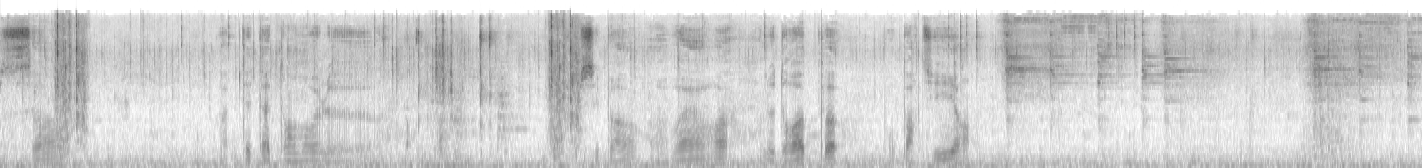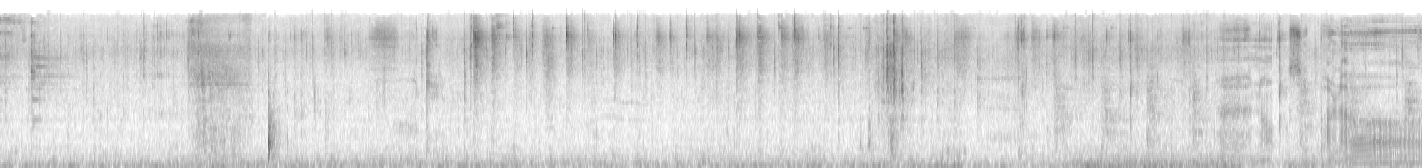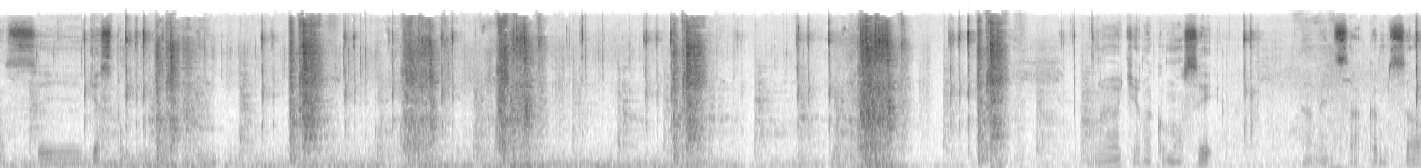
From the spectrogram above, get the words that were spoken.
ça. On va attendre le... Je sais pas, on va voir le drop pour partir. Gaston. On va commencer à mettre ça comme ça.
